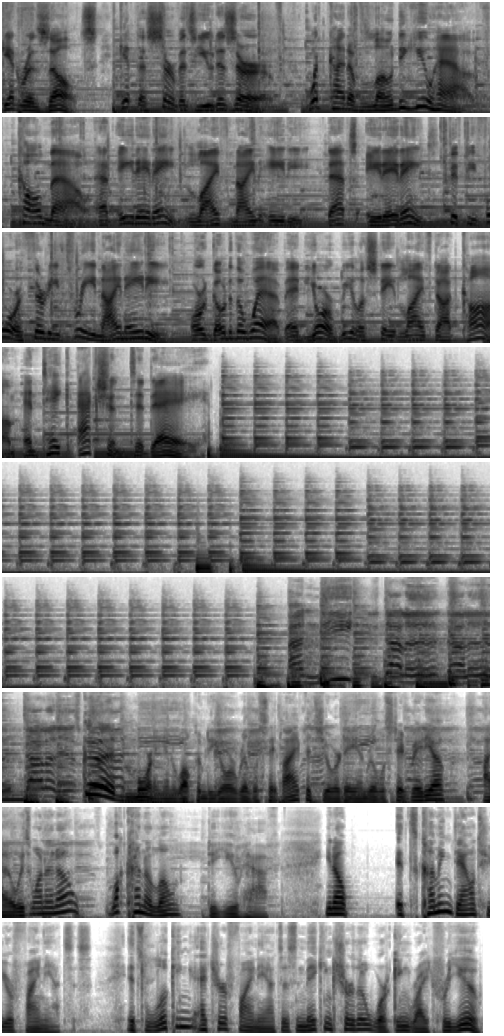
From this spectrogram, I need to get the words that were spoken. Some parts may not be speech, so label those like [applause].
get results, get the service you deserve. What kind of loan do you have? Call now at 888 Life 980. That's 888 54 33 980. Or go to the web at yourrealestatelife.com and take action today. Morning and welcome to Your Real Estate Life. It's your day in real estate radio. I always want to know what kind of loan do you have? You know, it's coming down to your finances. It's looking at your finances and making sure they're working right for you.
